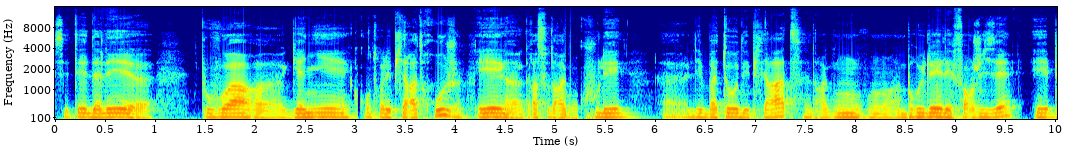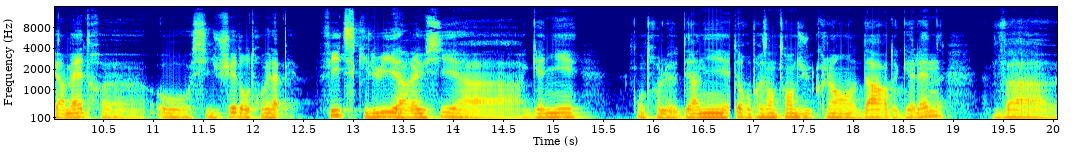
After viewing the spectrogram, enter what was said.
c'était d'aller euh, pouvoir euh, gagner contre les pirates rouges, et grâce aux dragons couler les bateaux des pirates, les dragons vont brûler les forgisés et permettre aux six duchés de retrouver la paix. Fitz, qui lui a réussi à gagner contre le dernier représentant du clan d'Ar de Galen, va euh,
